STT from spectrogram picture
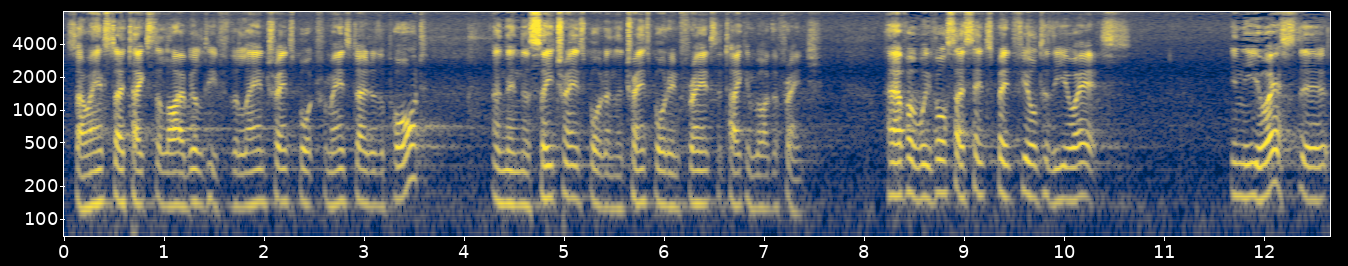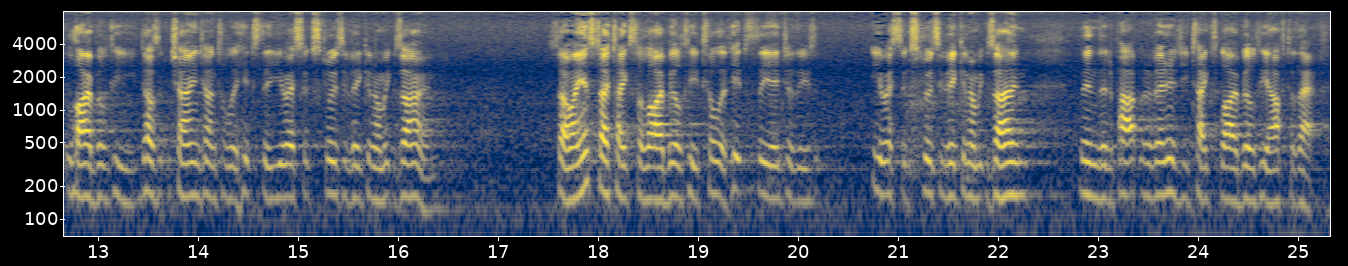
So ANSTO takes the liability for the land transport from ANSTO to the port, and then the sea transport and the transport in France are taken by the French. However, we've also sent spent fuel to the US. In the US, the liability doesn't change until it hits the US exclusive economic zone. So ANSTO takes the liability till it hits the edge of the US exclusive economic zone, then the Department of Energy takes liability after that.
